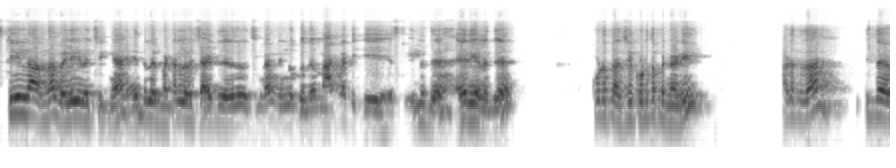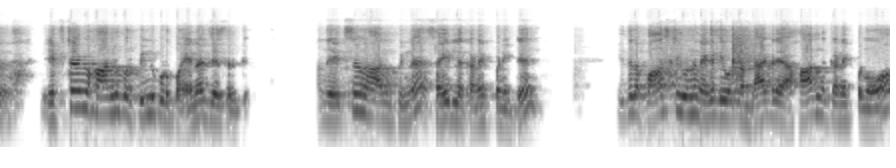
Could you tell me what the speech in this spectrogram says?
ஸ்டீலா இருந்தா வெளியே வச்சுக்கங்க. எதுல மெட்டல்ல வச்சு ஆயிட்டு எதுல வச்சீங்கன்னா நின்னுக்குது. மேக்னெட்டிக் ஸ்டீல் இது ஏரியல் இது. கொடுத்தாச்சு. கொடுத்த பின்னாடி அடுத்ததா இந்த எக்ஸ்டர்னல் ஹார்னுக்கு ஒரு பின்னு கொடுப்போம். எனர்ஜைசருக்கு அந்த எக்ஸ்டர்னல் ஹார்ன் பின்ன சைட்ல கனெக்ட் பண்ணிட்டு இதுல பாசிட்டிவ் ஒன்று நெகட்டிவ் ஒன்று நம்ம பேட்டரி ஹார்னு கனெக்ட் பண்ணுவோம்.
